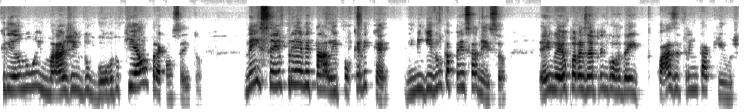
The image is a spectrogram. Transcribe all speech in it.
criando uma imagem do gordo que é um preconceito. Nem sempre ele está ali porque ele quer. E ninguém nunca pensa nisso. Eu, por exemplo, engordei quase 30 quilos.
